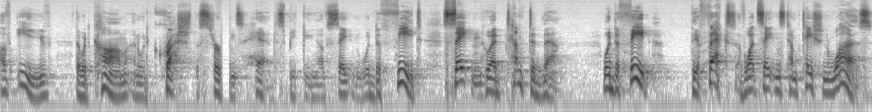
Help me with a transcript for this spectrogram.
of Eve that would come and would crush the serpent's head, speaking of Satan, would defeat Satan who had tempted them, would defeat the effects of what Satan's temptation was.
